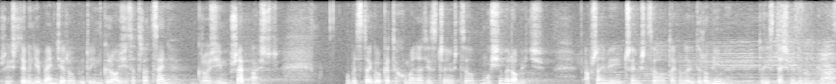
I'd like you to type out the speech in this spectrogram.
że jeśli tego nie będzie robił, to im grozi zatracenie, grozi im przepaść. Wobec tego katechumenat jest czymś, co musimy robić, a przynajmniej czymś, co tak naprawdę, gdy robimy, to jesteśmy dominikanami.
